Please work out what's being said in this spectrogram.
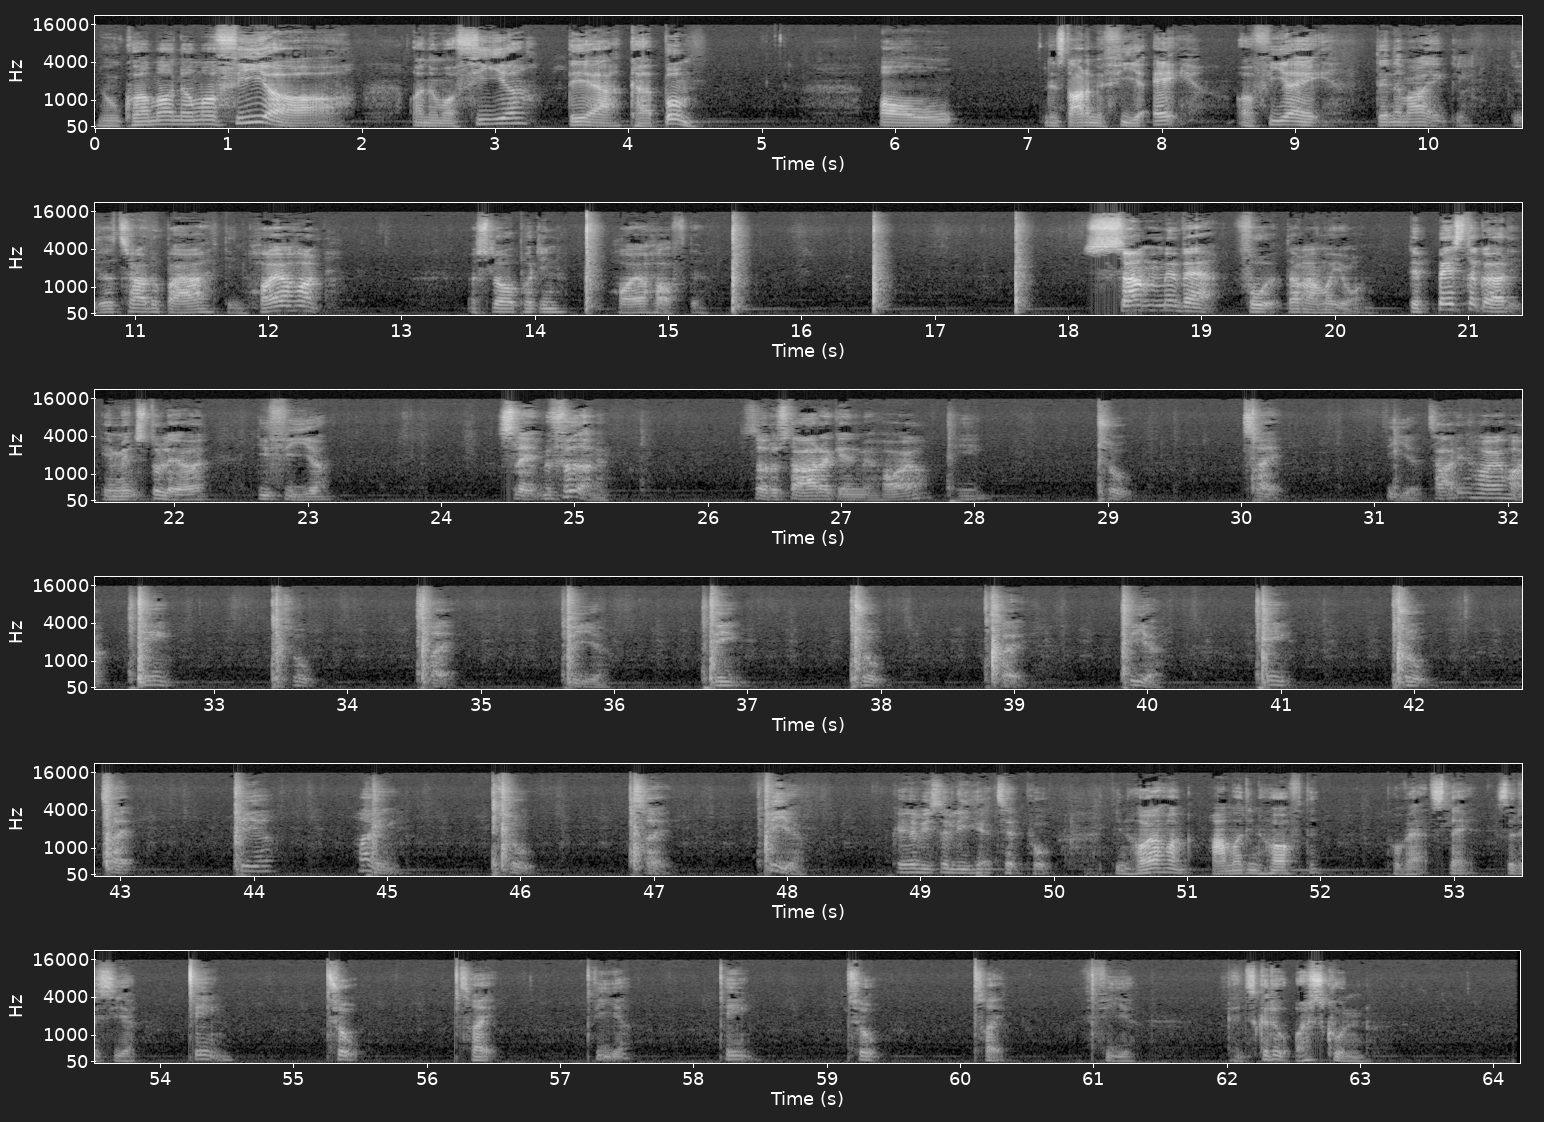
Nu kommer nummer 4. Og nummer 4, det er kabum. Og den starter med 4A. Og 4A, den er meget enkel. Så tager du bare din højre hånd og slår på din højre hofte. Sammen med hver fod, der rammer jorden. Det er bedst at gøre det, imens du laver de fire slag med fødderne. Så du starter igen med højre. 1, 2, 3, 4. Tag din højre hånd. 1, 2, 3, 4. 1, 2, 3, 4. 1, 2, 3, 4. Og 1, 2, 3, 4. Okay, jeg viser lige her tæt på. Din højre hånd rammer din hofte på hvert slag, så det siger 1, 2, 3, 4. 1, 2, 3, 4. Den skal du også kunne.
